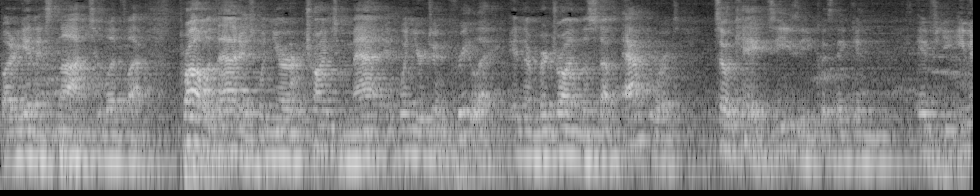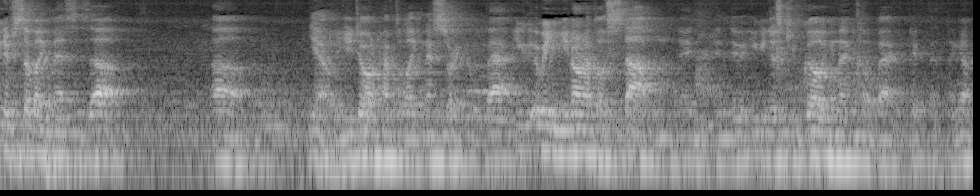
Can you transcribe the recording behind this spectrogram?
But again, it's not to let flat. Problem with that is when you're trying to mat, when you're doing prelay and then we're drawing the stuff afterwards, it's okay, it's easy because they can, if you, even if somebody messes up, um, you know, you don't have to like necessarily go back. You, I mean, you don't have to stop and, and, and do it. You can just keep going and then go back and pick that thing up.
